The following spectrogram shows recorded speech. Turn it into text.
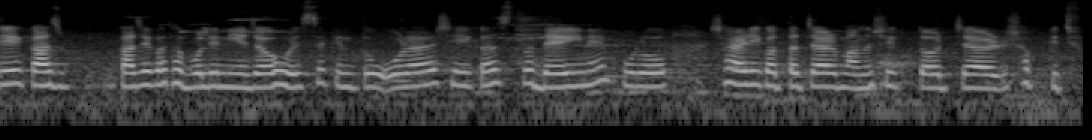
যে কাজ, কাজের কথা বলে নিয়ে যাওয়া হয়েছে, কিন্তু ওরা সেই কাজ তো দেয়ই নাই, পুরো শারীরিক অত্যাচার, মানসিক টর্চার সব কিছু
